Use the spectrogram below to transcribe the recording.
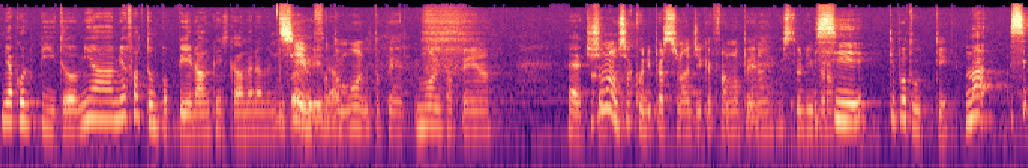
mi ha colpito, mi ha, mi ha, fatto un po' pena anche il cameraman. Sì, mi ha fatto molto pena, molta pena. Ecco. Ci sono un sacco di personaggi che fanno pena in questo libro. Sì. Tipo tutti. Ma se,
